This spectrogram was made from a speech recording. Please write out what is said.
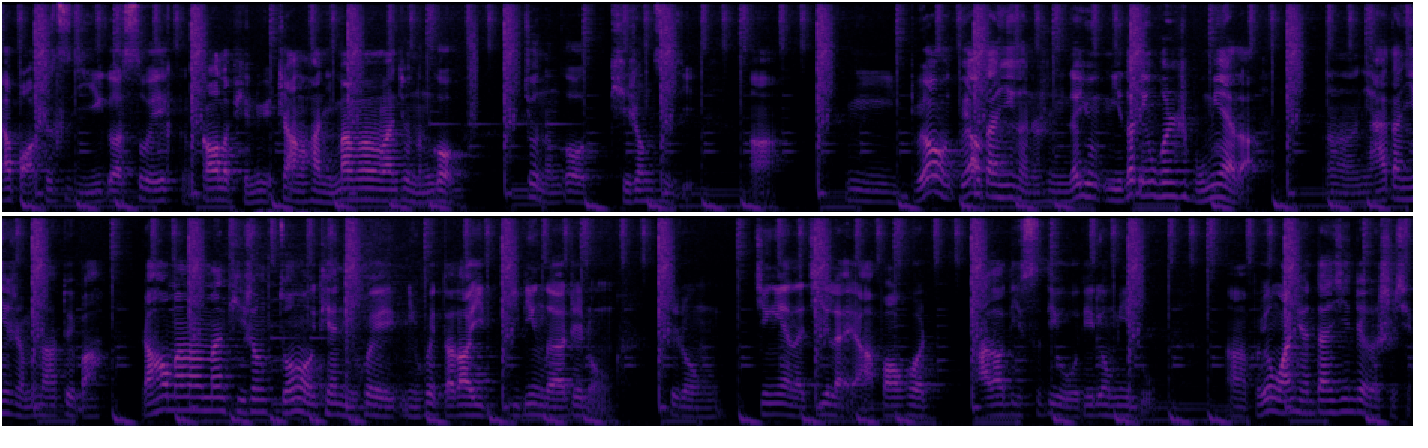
要保持自己一个思维很高的频率，这样的话，你慢慢慢慢就能够就能够提升自己啊！你不要不要担心很多事情，你的永你的灵魂是不灭的，嗯，你还担心什么呢？对吧？然后慢慢慢慢提升，总有一天你会你会得到一一定的这种这种经验的积累啊，包括达到第四、第五、第六密度啊，不用完全担心这个事情。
